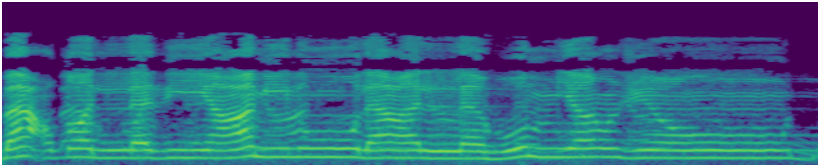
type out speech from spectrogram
بعض الذي عملوا لعلهم يرجعون.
